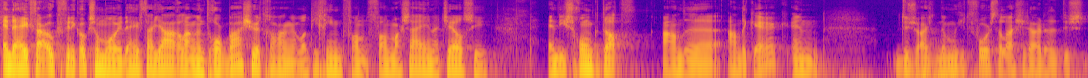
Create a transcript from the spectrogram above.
en daar heeft daar ook, vind ik ook zo mooi, daar heeft daar jarenlang een Drogba-shirt gehangen. Want die ging van, van Marseille naar Chelsea. En die schonk dat aan de, aan de kerk. En dus als, dan moet je het voorstellen, als je daar de, dus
